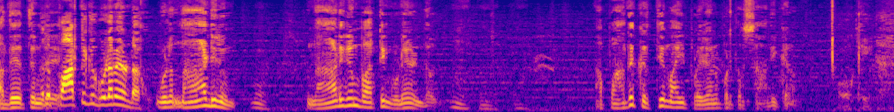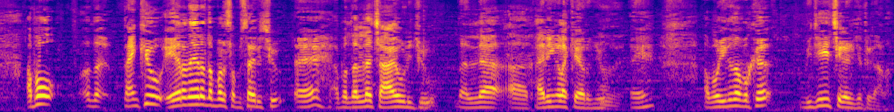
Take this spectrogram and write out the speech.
അദ്ദേഹത്തിന്റെ പാർട്ടിക്ക് ഗുണമേ ഉണ്ടാക്കും. ഗുണം നാടിനും നാടിനും പാർട്ടിയും ഗുണമുണ്ടാവും അപ്പൊ അത് കൃത്യമായി പ്രയോജനപ്പെടുത്താൻ സാധിക്കണം. ഓക്കെ. അപ്പോ താങ്ക് യു ഏറെ നേരം നമ്മൾ സംസാരിച്ചു. ഏഹ് അപ്പൊ നല്ല ചായ കുടിച്ചു. നല്ല കാര്യങ്ങളൊക്കെ അറിഞ്ഞു. ഏഹ് അപ്പൊ ഇനി നമുക്ക് വിജയിച്ചു കഴിഞ്ഞിട്ട് കാണാം.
